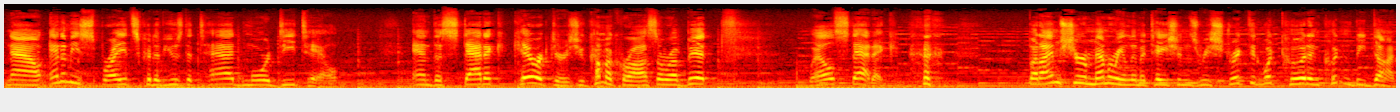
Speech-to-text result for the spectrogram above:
Now, enemy sprites could have used a tad more detail, and the static characters you come across are a bit, well, static. but I'm sure memory limitations restricted what could and couldn't be done,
